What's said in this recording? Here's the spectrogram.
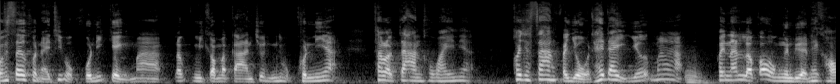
รเฟสเซอร์คนไหนที่บอกคนนี้เก่งมาก แล้วมีกรรมการช่วยที่บอกคนเนี้ยถ้าเราจ้างเขาไว้เนี่ยเขาจะสร้างประโยชน์ให้ได้เยอะมากอืมเพราะฉะนั้นเราก็เอาเงินเดือนให้เขา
